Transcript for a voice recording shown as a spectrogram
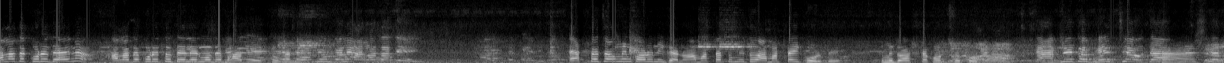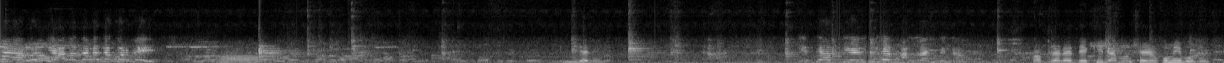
আলাদা করে দেয় না? আলাদা করে তো তেলের মধ্যে ভাজে একটুখানি। একটা চাউমিন করনি কেন? আমারটা তুমি তো আমারটাই করবে। তুমি দশটা করছ করো আপনি তো ভেজ চাও তা হ্যাঁ। আপনার সাথে আবার কি আলাদা আলাদা করবে। কি জানি। এতে আর তেল দিলে ভালো লাগবে না। সব জায়গায় দেখি যেমন সেরকমই বলেছি।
